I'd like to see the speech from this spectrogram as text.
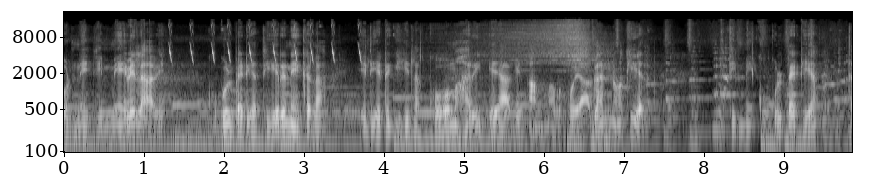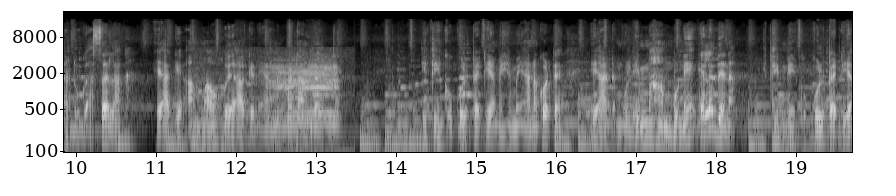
ඔන්න ඉතින් මේ වෙලාවේ කුකුල් පැටිය තීරණය කළා එළියට ගිහිල්ලා කොහොම හරි එයාගේ අම්මව හොයාගන්නවා කියලා. ඉතින් මේ කුකුල් පැටිය තටු ගසලා එයාගේ අම්මව හොයාගෙන යන්න පටන් ගත්තා. ඉතින් කුකුල් පැටිය මෙහෙම යනකොට එයාට මුලින්ම හම්බුනේ එළදෙනා. ඉතින් මේ කුකුල් පැටිය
